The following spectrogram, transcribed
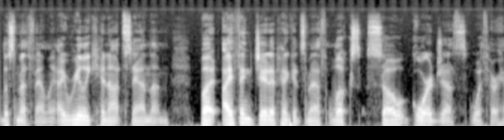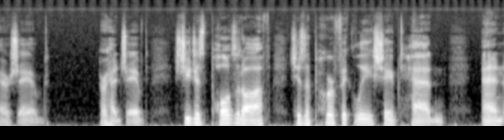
the Smith family. I really cannot stand them. But I think Jada Pinkett Smith looks so gorgeous with her hair shaved, her head shaved. She just pulls it off. She has a perfectly shaped head, and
